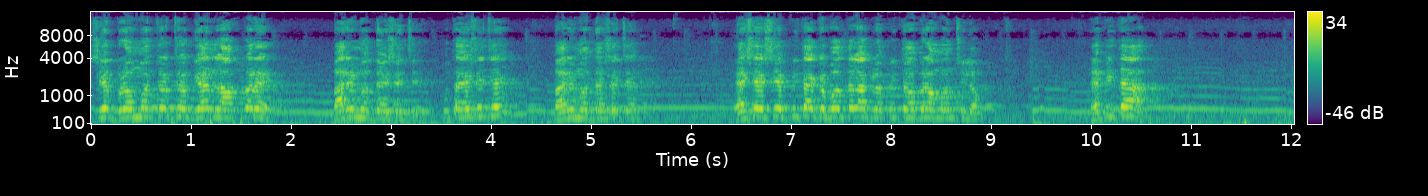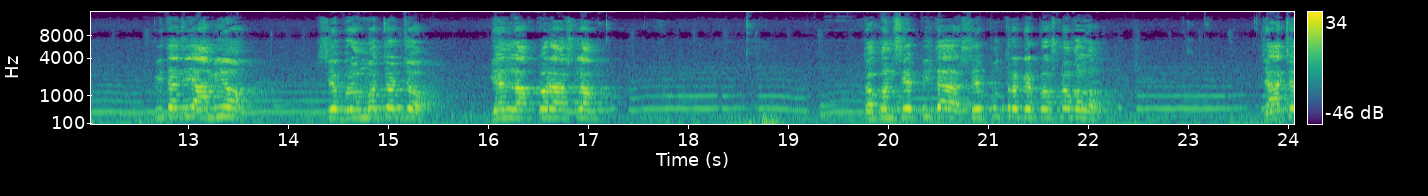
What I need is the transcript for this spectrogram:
সে ব্রহ্মচর্য জ্ঞান লাভ করে, বাড়ির মধ্যে এসেছে। কোথায় এসেছে? বাড়ির মধ্যে এসেছে। এসে সে পিতাকে বলতে লাগল, পিতা ব্রাহ্মণ ছিল। হে পিতা, পিতাজি, আমিও সে ব্রহ্মচর্য জ্ঞান লাভ করে আসলাম। তখন সে পিতা, সে পুত্রকে প্রশ্ন করল, যে আচ্ছা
